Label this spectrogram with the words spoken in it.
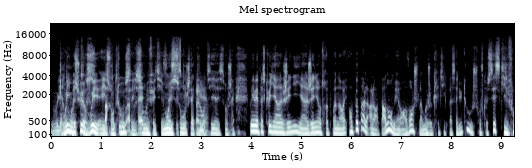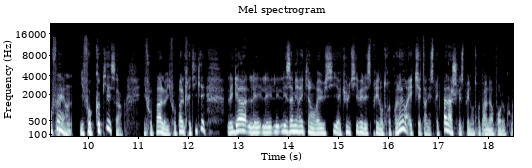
oui, bien sûr, oui, et ils sont tous, ils sont effectivement, ils sont chez Palantir, ils sont chez. Oui, mais parce qu'il y a un génie, il y a un génie entrepreneur. On peut pas. Alors, pardon, mais en revanche, là, moi, je critique pas ça du tout. Je trouve que c'est ce qu'il faut faire. Il faut copier ça. Il faut pas le, il faut pas le critiquer. Les gars, les, les, les Américains ont réussi à cultiver l'esprit d'entrepreneur et qui est un esprit de panache, l'esprit d'entrepreneur pour le coup.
